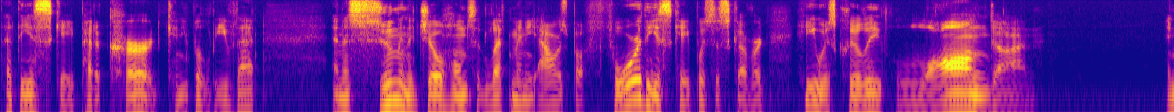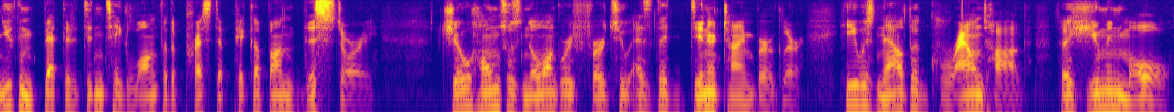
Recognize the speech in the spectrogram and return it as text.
that the escape had occurred. Can you believe that? and assuming that Joe Holmes had left many hours before the escape was discovered, he was clearly long gone. And you can bet that it didn't take long for the press to pick up on this story. Joe Holmes was no longer referred to as the dinner time burglar. He was now the groundhog, the human mole,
